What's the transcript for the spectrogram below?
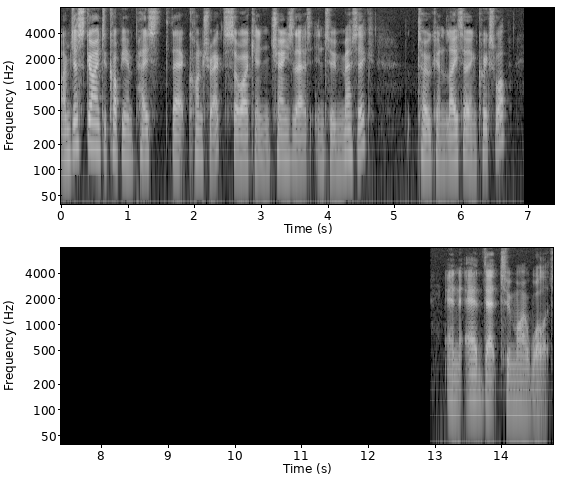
I'm just going to copy and paste that contract so I can change that into Matic token later in QuickSwap. And add that to my wallet.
